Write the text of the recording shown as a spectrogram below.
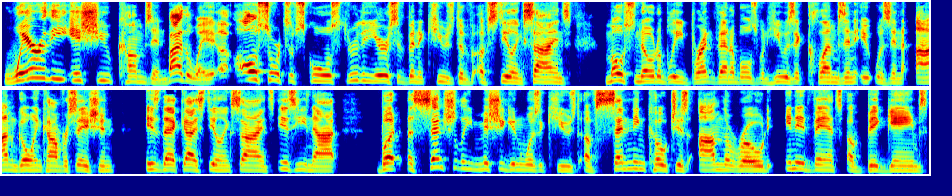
Where the issue comes in, by the way, uh, all sorts of schools through the years have been accused of, of stealing signs. Most notably, Brent Venables, when he was at Clemson, it was an ongoing conversation. Is that guy stealing signs? Is he not? But essentially, Michigan was accused of sending coaches on the road in advance of big games,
